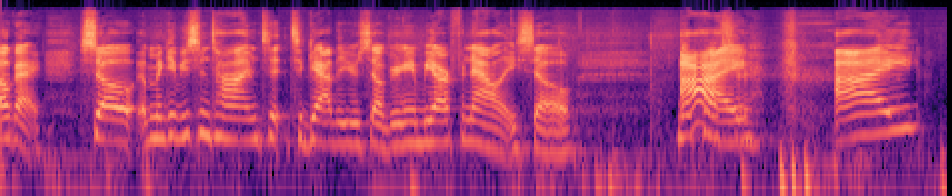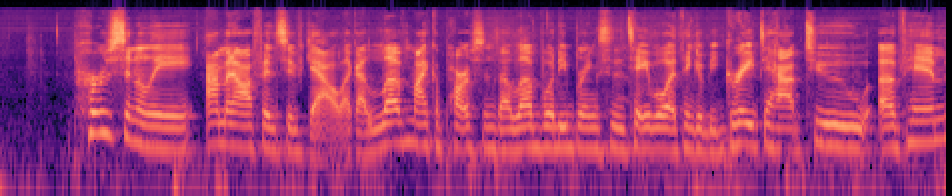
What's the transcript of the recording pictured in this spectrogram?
Okay. So I'm going to give you some time to, to gather yourself. You're going to be our finale. So I, I personally, I'm an offensive gal. Like I love Micah Parsons. I love what he brings to the table. I think it'd be great to have two of him.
